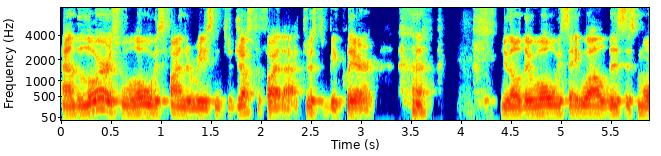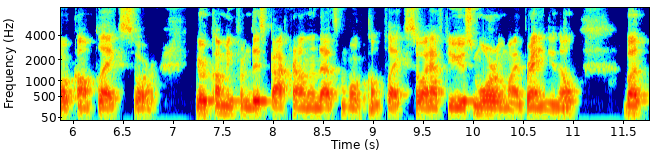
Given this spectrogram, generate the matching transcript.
And the lawyers will always find a reason to justify that, just to be clear. you know, they will always say, well, this is more complex, or you're coming from this background and that's more complex, so I have to use more of my brain, you know. But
